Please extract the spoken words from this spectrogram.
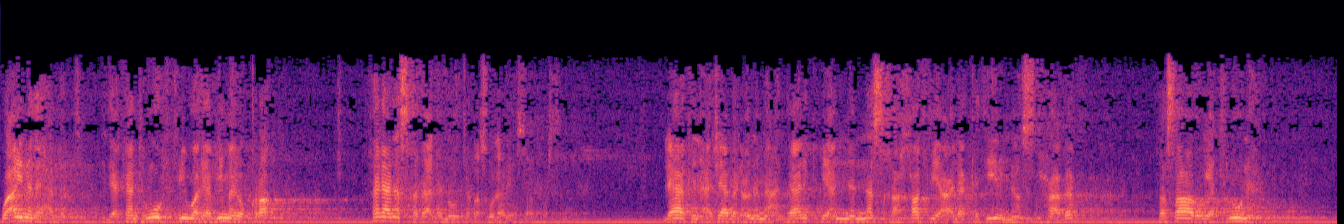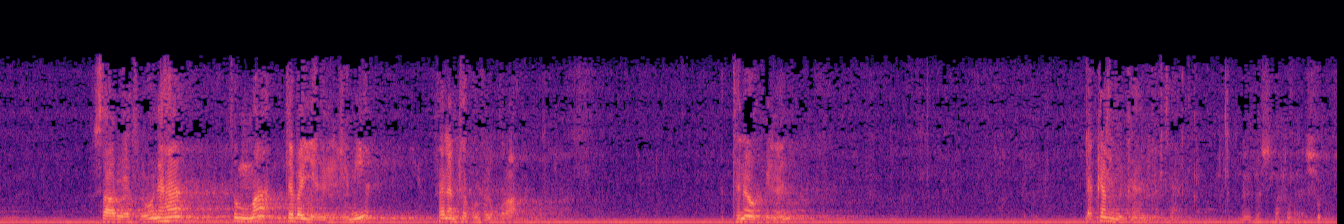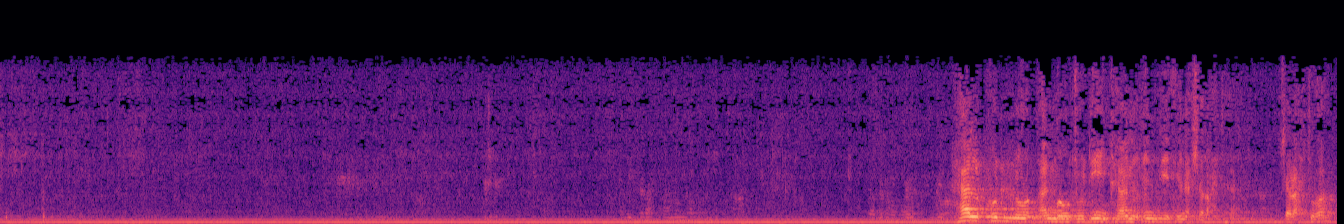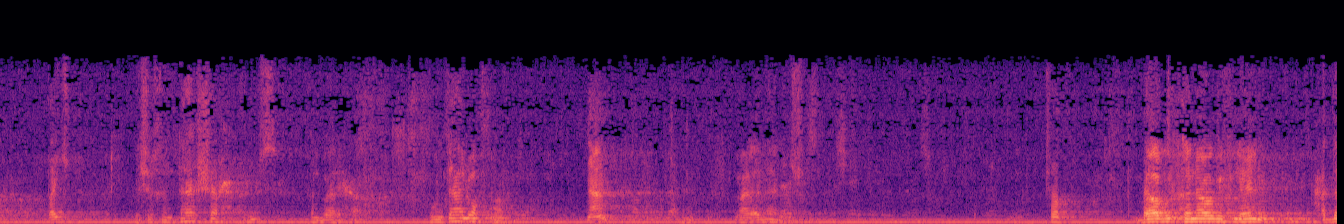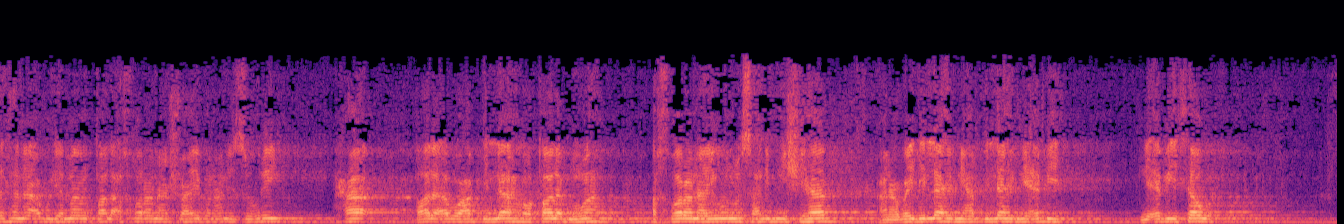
وأين ذهبت؟ إذا كانت موفي وهي فيما يقرأ فلا نسخ بعد موت الرسول عليه الصلاة والسلام. لكن أجاب العلماء عن ذلك بأن النسخ خفي على كثير من الصحابة فصاروا يتلونها. صاروا يتلونها ثم تبين للجميع فلم تكن في القرآن. التناول في العلم لكم كان الكتاب. هل كل الموجودين كانوا عندي حين شرحتها؟ شرحتها؟ طيب. يا شيخ انتهى الشرح امس البارحة. وانتهى الوقت نعم. مع الأذان يا شيخ. تفضل. باب التناوب في العلم. حدثنا أبو اليمان قال أخبرنا شعيب عن الزهري حاء قال أبو عبد الله وقال ابن وهب أخبرنا يونس عن ابن شهاب عن عبيد الله بن عبد الله بن أبي بن أبي ثور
